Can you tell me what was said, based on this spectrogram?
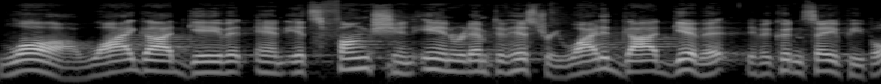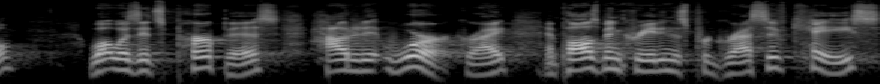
law, why God gave it, and its function in redemptive history. Why did God give it if it couldn't save people? What was its purpose? How did it work, right? And Paul's been creating this progressive case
